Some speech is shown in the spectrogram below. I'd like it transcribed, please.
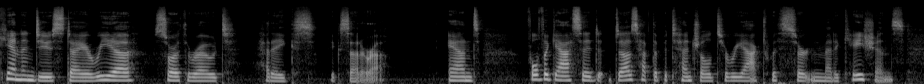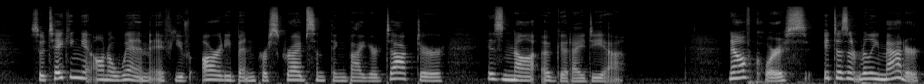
can induce diarrhea, sore throat, headaches, etc. And fulvic acid does have the potential to react with certain medications. So, taking it on a whim if you've already been prescribed something by your doctor is not a good idea. Now, of course, it doesn't really matter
